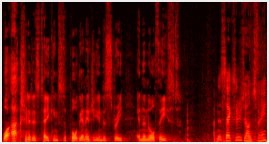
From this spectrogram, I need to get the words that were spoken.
what action it is taking to support the energy industry in the North East. Cabinet Secretary John Swinney.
